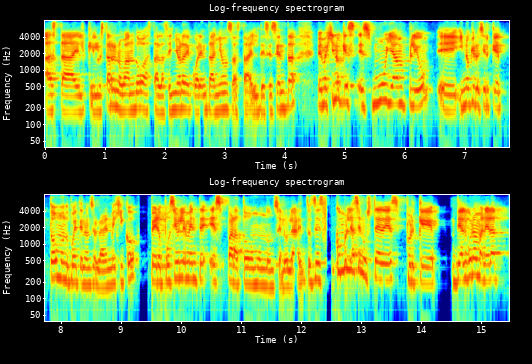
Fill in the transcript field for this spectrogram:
hasta el que lo está renovando, hasta la señora de 40 años, hasta el de 60. Me imagino que es, es muy amplio eh, y no quiero decir que todo el mundo puede tener un celular en México, pero posiblemente es para todo el mundo un celular. Entonces, ¿cómo le hacen ustedes? Porque de alguna manera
